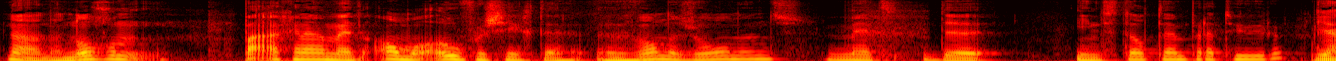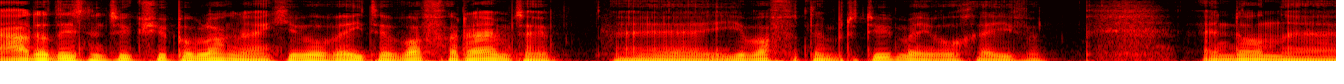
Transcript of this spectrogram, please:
Nou, dan nog een pagina met allemaal overzichten van de zones met de insteltemperaturen. Ja, dat is natuurlijk super belangrijk. Je wil weten wat voor ruimte eh, je wat voor temperatuur mee wil geven. En dan eh,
